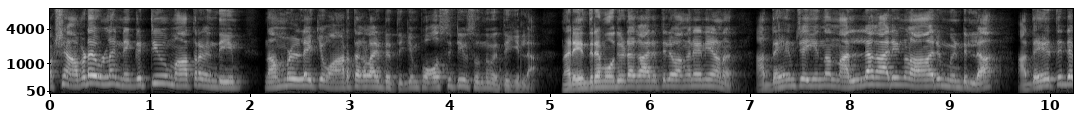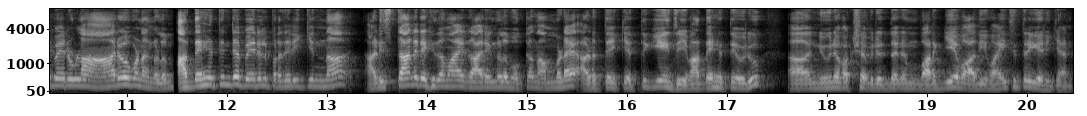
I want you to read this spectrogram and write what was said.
പക്ഷെ അവിടെയുള്ള നെഗറ്റീവ് മാത്രം എന്ത് ചെയ്യും? നമ്മളിലേക്ക് വാർത്തകളായിട്ട് എത്തിക്കും പോസിറ്റീവ്സ് ഒന്നും എത്തിക്കില്ല. നരേന്ദ്രമോദിയുടെ കാര്യത്തിലും അങ്ങനെ തന്നെയാണ്. അദ്ദേഹം ചെയ്യുന്ന നല്ല കാര്യങ്ങൾ ആരും മിണ്ടില്ല. അദ്ദേഹത്തിന്റെ പേരുള്ള ആരോപണങ്ങളും അദ്ദേഹത്തിന്റെ പേരിൽ പ്രചരിക്കുന്ന അടിസ്ഥാനരഹിതമായ കാര്യങ്ങളും ഒക്കെ നമ്മുടെ അടുത്തേക്ക് എത്തുകയും ചെയ്യും. അദ്ദേഹത്തെ ഒരു ന്യൂനപക്ഷ വിരുദ്ധനും വർഗീയവാദിയുമായി ചിത്രീകരിക്കാൻ.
